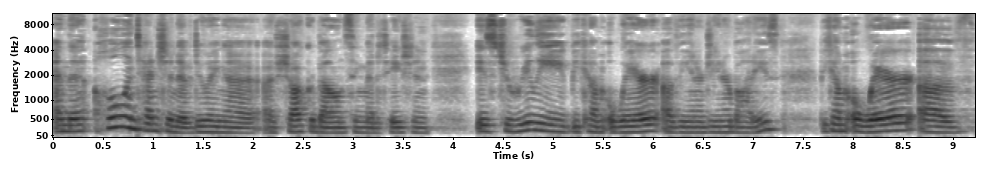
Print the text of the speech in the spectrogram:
And the whole intention of doing a, a chakra balancing meditation is to really become aware of the energy in our bodies, become aware of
